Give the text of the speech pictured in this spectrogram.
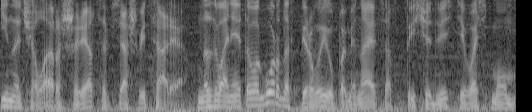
и начала расширяться вся Швейцария. Название этого города впервые упоминается в 1208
